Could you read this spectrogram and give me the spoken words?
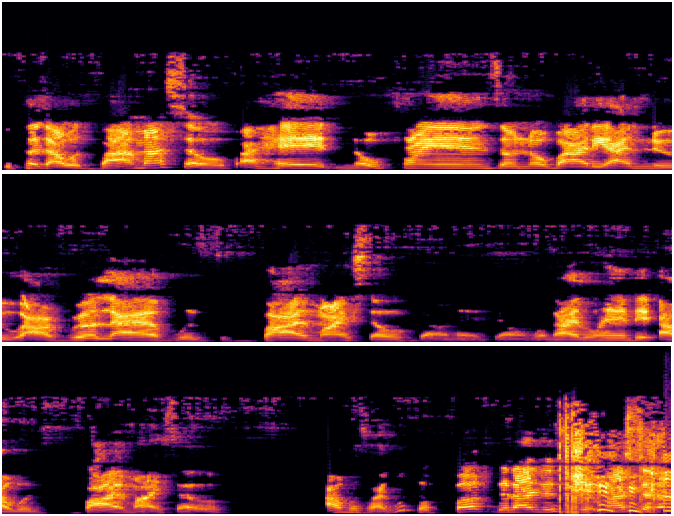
because I was by myself, I had no friends or nobody I knew. I real life was by myself down there, John. When I landed, I was by myself. I was like, what the fuck did I just get myself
